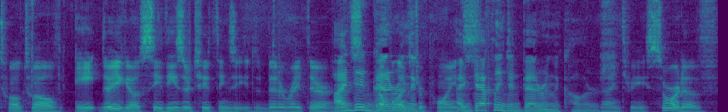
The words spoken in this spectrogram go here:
12, 12, 8. There you go. See, these are two things that you did better right there. I That's did a couple better in extra the points. I definitely did better in the colors. 9, 3, sort of.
